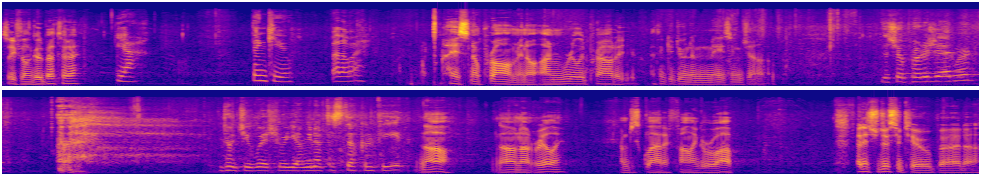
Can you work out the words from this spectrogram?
So you feeling good about today? Yeah. Thank you, by the way. Hey, it's no problem. You know, I'm really proud of you. I think you're doing an amazing job. This your protege, Edward? Don't you wish you were young enough to still compete? No, no, not really. I'm just glad I finally grew up. I'd introduce you to, but uh,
